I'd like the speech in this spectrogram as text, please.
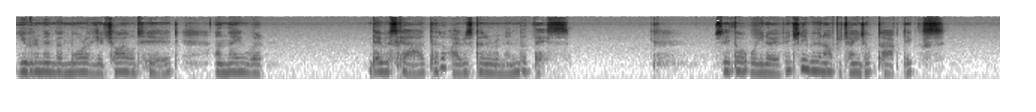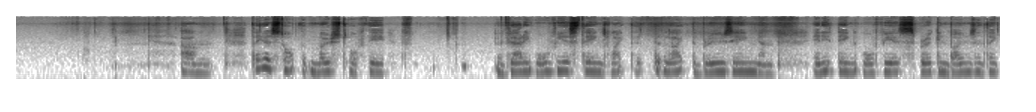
you remember more of your childhood, and they were they were scared that I was going to remember this. So they thought, well, you know, eventually we're going to have to change up tactics. Um, they stopped that most of the f- very obvious things, like the, the like the bruising and anything obvious, broken bones and things,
